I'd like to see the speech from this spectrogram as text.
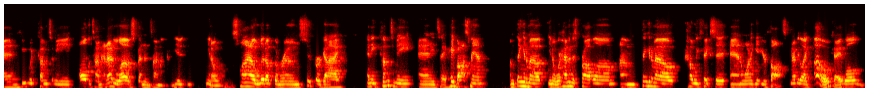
and he would come to me all the time, and I love spending time with him. He, you know, smile lit up the room, super guy, and he'd come to me and he'd say, "Hey, boss man, I'm thinking about, you know, we're having this problem. I'm thinking about how we fix it, and I want to get your thoughts." And I'd be like, "Oh, okay, well,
